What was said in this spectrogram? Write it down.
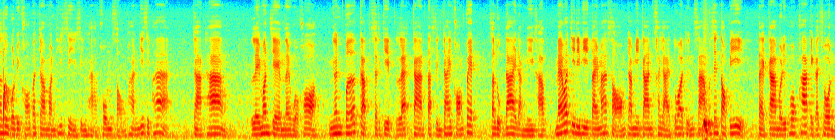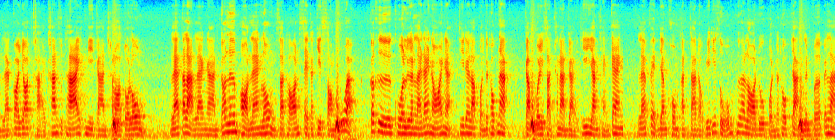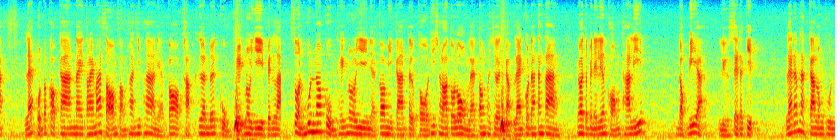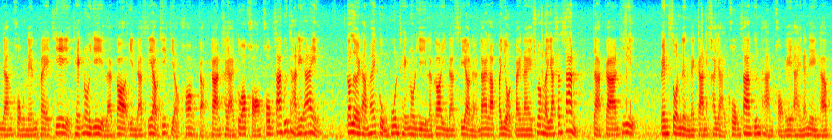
สรุปบทวิเคราะห์ประจำวันที่ 4 สิงหาคม 2025 จากทางเลมอนเจมในหัวข้อ เงินเฟ้อกับเศรษฐกิจและการตัดสินใจของเฟดสรุปได้ดังนี้ครับ แม้ว่า GDP ไตรมาส 2 จะมีการขยายตัวถึง 3%ต่อปี แต่การบริโภคภาคเอกชน และก็ยอดขายขั้นสุดท้าย มีการชะลอตัวลง และตลาดแรงงานก็เริ่มอ่อนแรงลง สะท้อนเศรษฐกิจ2ขั้วก็คือครัวเรือนรายได้น้อยเนี่ยที่ได้รับผลกระทบหนักกับบริษัทขนาดใหญ่ที่ยังแข็งแกร่ง และเฟดยังคงอัตราดอกเบี้ยที่สูง เพื่อรอดูผลกระทบจากเงินเฟ้อเป็นหลัก และผลประกอบการในไตรมาส 2 2025 เนี่ยก็ขับเคลื่อนด้วยกลุ่มเทคโนโลยีเป็นหลัก ส่วนหุ้นนอกกลุ่มเทคโนโลยีเนี่ยก็มีการเติบโตที่ชะลอตัวลง และต้องเผชิญกับแรงกดดันต่างๆ ไม่ว่าจะเป็นในเรื่องของทาริฟดอกเบี้ย หรือเศรษฐกิจ และน้ำหนักการลงทุนยังคงเน้นไปที่เทคโนโลยี และก็อินดัสเทรียลที่เกี่ยวข้องกับการขยายตัวของโครงสร้างพื้นฐาน AI ก็เลยทำให้กลุ่มหุ้นเทคโนโลยี และก็อินดัสเทรียลเนี่ยได้รับประโยชน์ไปในช่วงระยะสั้นๆ จากการที่เป็นส่วนหนึ่งในการขยายโครงสร้างพื้นฐานของ AI นั่นเองครับ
